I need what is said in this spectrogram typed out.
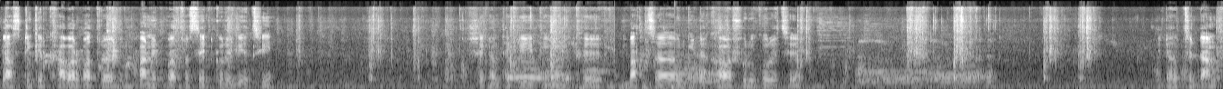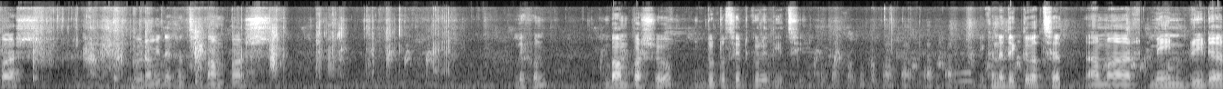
প্লাস্টিকের খাবার পাত্র এবং পানির পাত্র সেট করে দিয়েছি। সেখান থেকে ইতিমধ্যে বাচ্চা মুরগিটা খাওয়া শুরু করেছে। এটা হচ্ছে ডান পাশ। এবার আমি দেখাচ্ছি বাম পাশ। দেখুন, বাম পাশেও দুটো সেট করে দিয়েছি। এখানে দেখতে পাচ্ছেন আমার মেইন ব্রিডার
